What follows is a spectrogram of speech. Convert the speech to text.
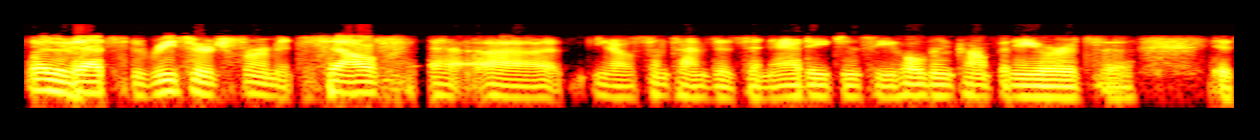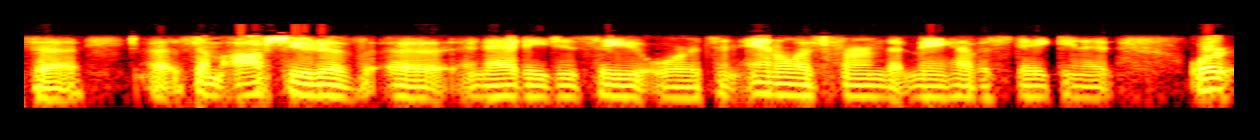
Whether that's the research firm itself uh, uh, you know sometimes it's an ad agency holding company or it's a it's a uh, some offshoot of uh, an ad agency or it's an analyst firm that may have a stake in it. Or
